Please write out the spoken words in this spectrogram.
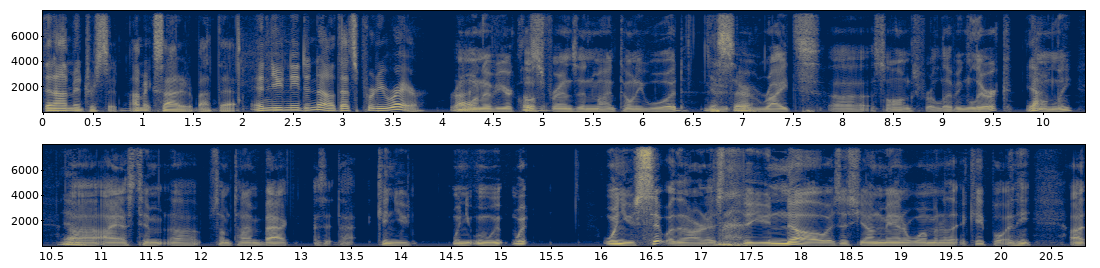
then I'm interested. I'm excited about that. And you need to know that's pretty rare, right? One of your close Those- friends and mine, Tony Wood, Yes, who, sir. who writes uh, songs for a living, lyric Yeah. only. Yeah. Uh, I asked him uh, some time back. I said, "Uh, "Can you, when you when, we, when you sit with an artist, do you know is this young man or woman or that capable?" And he, uh,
